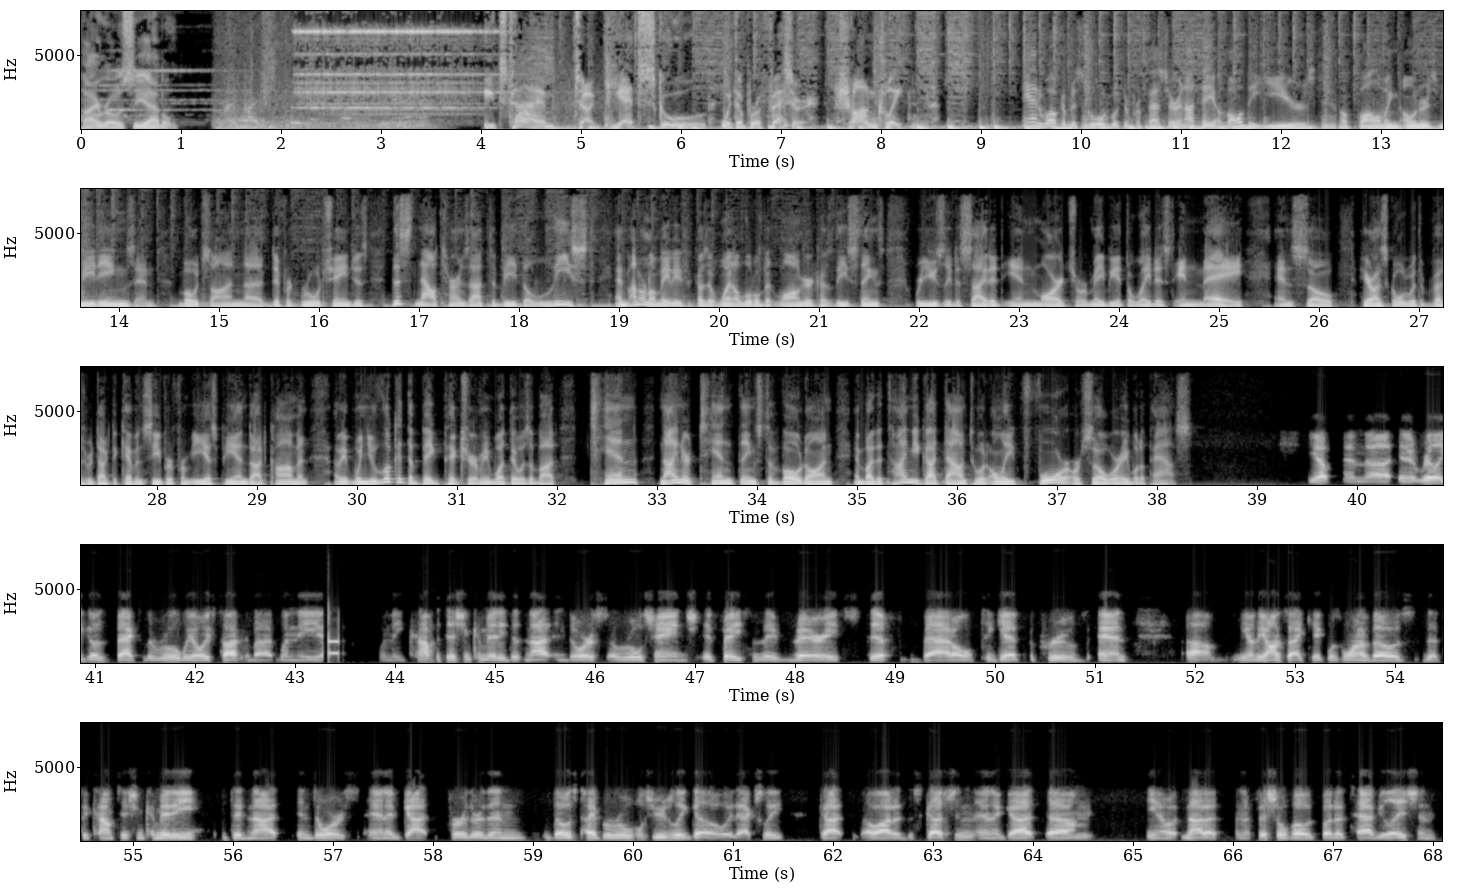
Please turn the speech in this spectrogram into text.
KIRO, Seattle. It's time to get schooled with the professor, John Clayton. And welcome to Schooled with the Professor. And I'll tell you, of all the years of following owners' meetings and votes on uh, different rule changes, this now turns out to be the least. And I don't know, maybe because it went a little bit longer, because these things were usually decided in March or maybe at the latest in May. And so here on Schooled with the Professor, talked to Kevin Seifert from ESPN.com. And I mean, when you look at the big picture, I mean, what there was about 10, nine or 10 things to vote on. And by the time you got down to it, only four or so were able to pass. Yep, and uh, and it really goes back to the rule we always talk about when the uh, when the competition committee does not endorse a rule change, it faces a very stiff battle to get approved. And um, you know, the onside kick was one of those that the competition committee did not endorse, and it got further than those type of rules usually go. It actually got a lot of discussion, and it got um, you know not a, an official vote, but a tabulation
